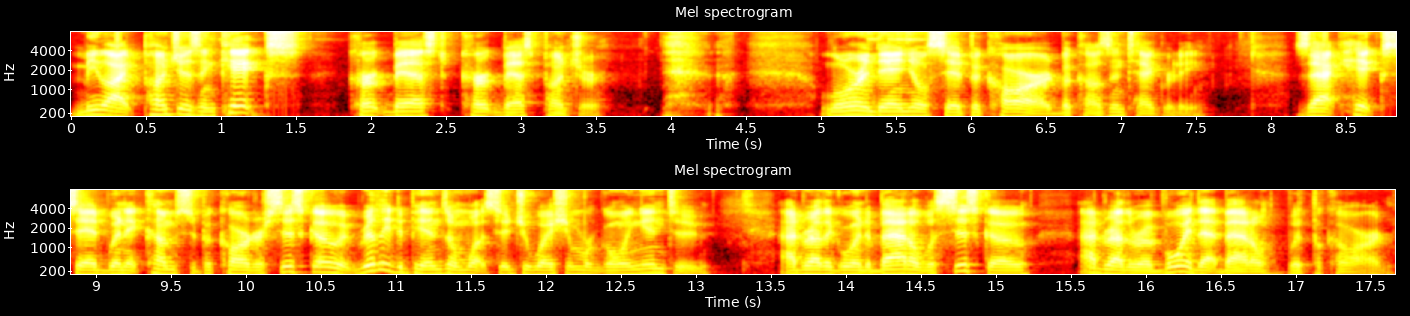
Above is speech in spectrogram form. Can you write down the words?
Me like punches and kicks, Kirk best, Kirk best puncher. Lauren Daniels said Picard because integrity. Zach Hicks said, When it comes to Picard or Sisko, it really depends on what situation we're going into. I'd rather go into battle with Sisko, I'd rather avoid that battle with Picard.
